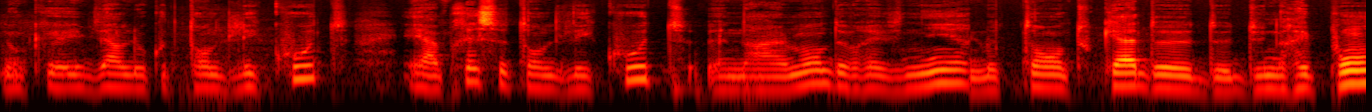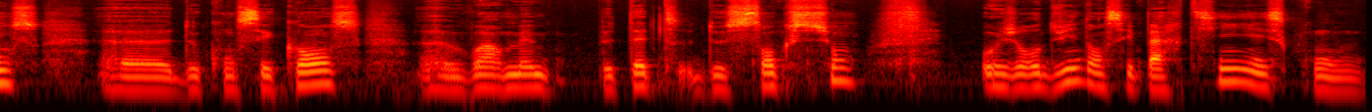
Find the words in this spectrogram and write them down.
donc il vient le temps de l'écoute, et après ce temps de l'écoute, normalement devrait venir le temps en tout cas d'une réponse, de conséquences voire même peut-être de sanctions. Aujourd'hui, dans ces partis, est-ce qu'on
